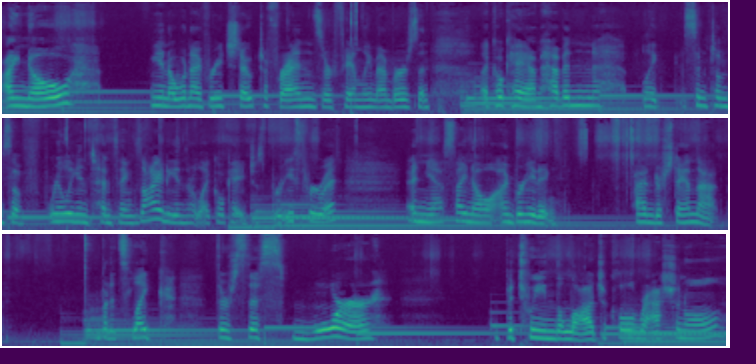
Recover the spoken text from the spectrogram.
I know, you know, when I've reached out to friends or family members and, like, okay, I'm having like symptoms of really intense anxiety, and they're like, okay, just breathe through it. And yes, I know I'm breathing. I understand that. But it's like there's this war between the logical, rational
